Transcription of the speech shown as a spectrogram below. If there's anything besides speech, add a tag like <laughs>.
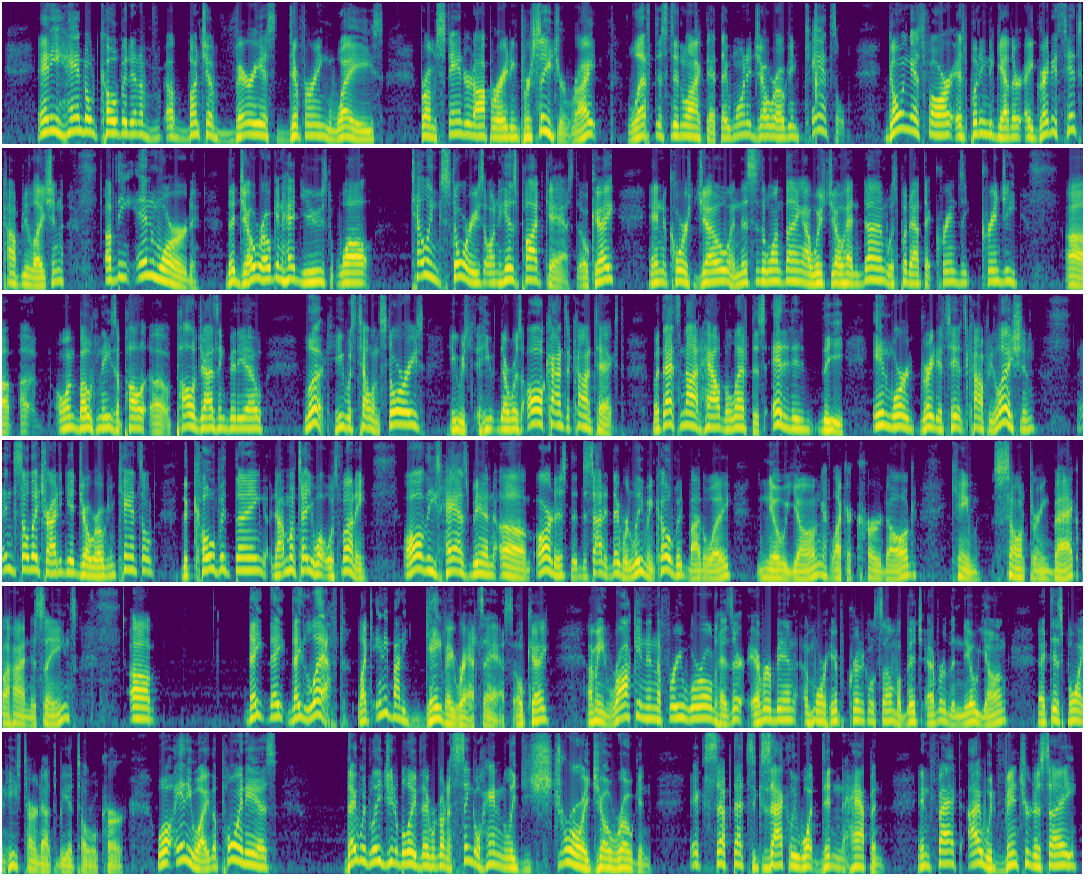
and he handled COVID in a, a bunch of various differing ways from standard operating procedure, right? Leftists didn't like that. They wanted Joe Rogan canceled, going as far as putting together a greatest hits compilation of the N word that Joe Rogan had used while telling stories on his podcast, okay? And of course, Joe, and this is the one thing I wish Joe hadn't done, was put out that cringy, cringy uh, uh, on both knees apolo- uh, apologizing video. Look, he was telling stories. He was he. There was all kinds of context, but that's not how the leftists edited the N-word greatest hits compilation. And so they tried to get Joe Rogan canceled. The COVID thing. Now I'm gonna tell you what was funny. All these has been um, artists that decided they were leaving COVID. By the way, Neil Young, like a cur dog, came sauntering back behind the scenes. Um, they they they left like anybody gave a rat's ass. Okay, I mean, rocking in the free world. Has there ever been a more hypocritical son of a bitch ever than Neil Young? At this point, he's turned out to be a total cur. Well, anyway, the point is, they would lead you to believe they were going to single handedly destroy Joe Rogan, except that's exactly what didn't happen. In fact, I would venture to say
